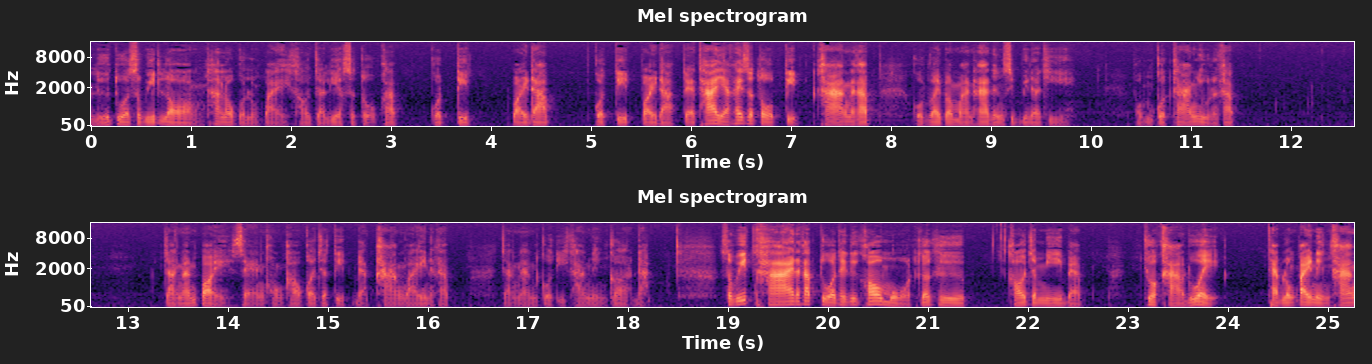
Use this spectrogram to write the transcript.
หรือตัวสวิตช์ลอง ถ้าเรากดลงไป เขาจะเรียกสโตบครับ กดติดปล่อยดับ กดติดปล่อยดับ แต่ถ้าอยากให้สโตบติดค้างนะครับ กดไว้ประมาณ 5-10 วินาที ผมกดค้างอยู่นะครับ จากนั้นปล่อยแสงของเขาก็จะติดแบบค้างไว้นะครับ จากนั้นกดอีกครั้งหนึ่งก็ดับ สวิตช์ท้ายนะครับ ตัว Technical Mode ก็คือ เขาจะมีแบบชั่วคราวด้วย แถบลงไป 1 ครั้ง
